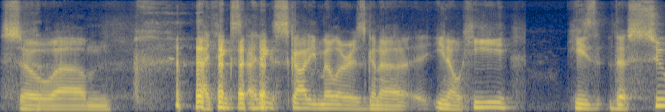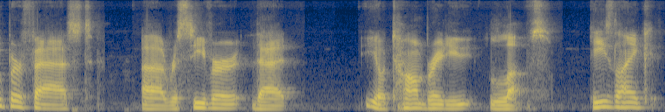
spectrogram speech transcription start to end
So um, I think I think Scotty Miller is gonna, you know, he he's the super fast uh, receiver that you know Tom Brady loves. He's like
